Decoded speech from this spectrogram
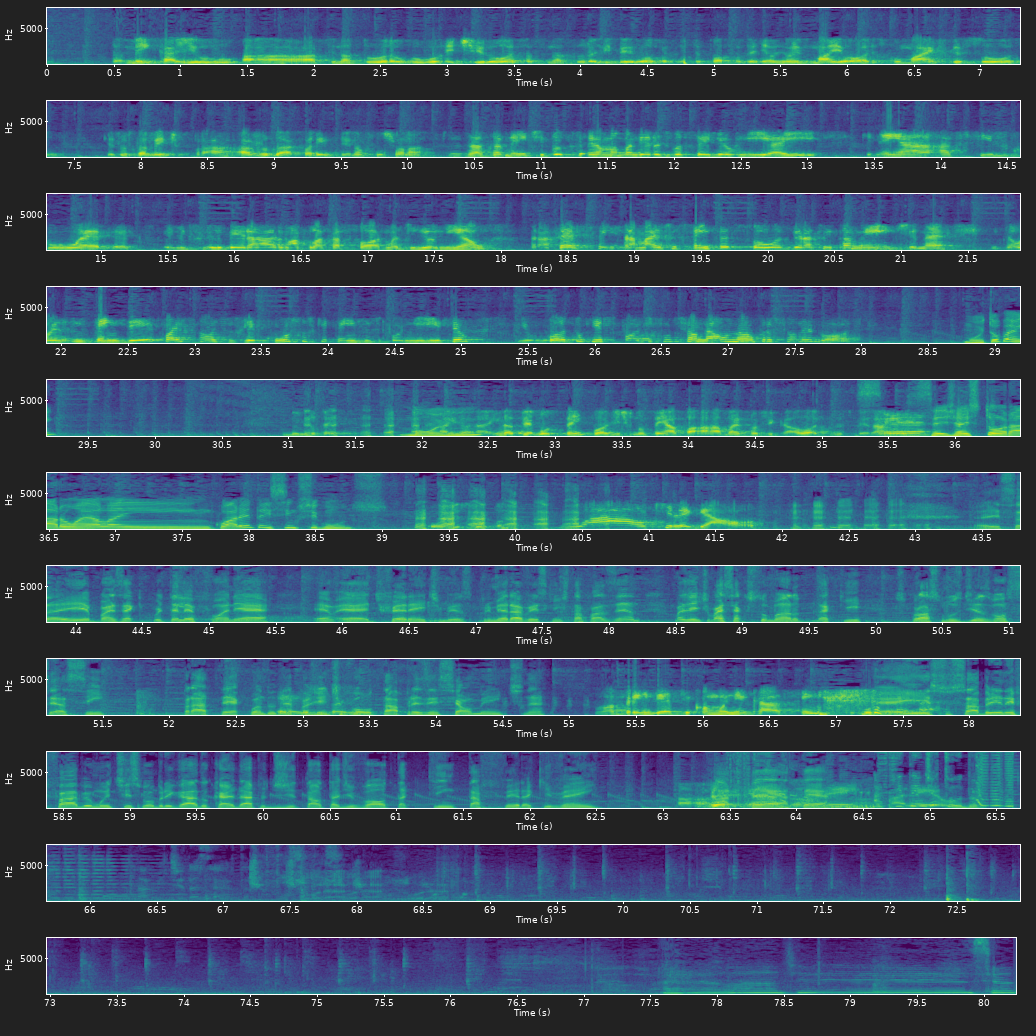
também caiu a assinatura, o Google retirou essa assinatura, liberou para que você possa fazer reuniões maiores com mais pessoas é justamente para ajudar a quarentena a funcionar. Exatamente. Você, é uma maneira de você reunir aí, que nem a, a Cisco Webex, eles liberaram a plataforma de reunião para até para mais de 100 pessoas gratuitamente, né? Então, entender quais são esses recursos que tem disponível e o quanto que isso pode funcionar ou não para o seu negócio. Muito bem. Muito bem. Muito. Ainda, ainda, temos tempo? A gente não tem a barra mais para ficar lá desesperado? É. Vocês já estouraram ela em 45 segundos. Oh, Uau, que legal! É isso aí, mas é que por telefone é, é, é, diferente mesmo. Primeira vez que a gente está fazendo, mas a gente vai se acostumando. Daqui os próximos dias vão ser assim, para até quando der é para a gente aí. voltar presencialmente, né? Vou aprender a se comunicar assim. É isso. Sabrina e Fábio, muitíssimo obrigado. O Cardápio Digital tá de volta quinta-feira que vem. Até, até. até. Aqui tem de tudo. Mon Dieu.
